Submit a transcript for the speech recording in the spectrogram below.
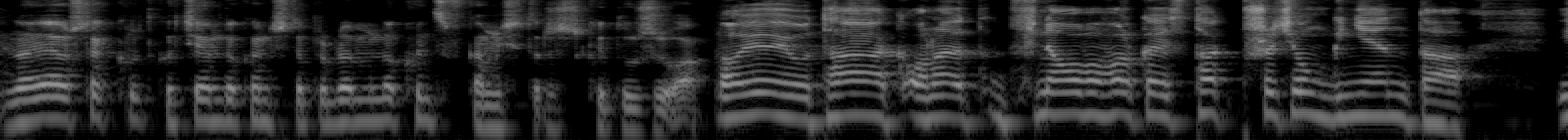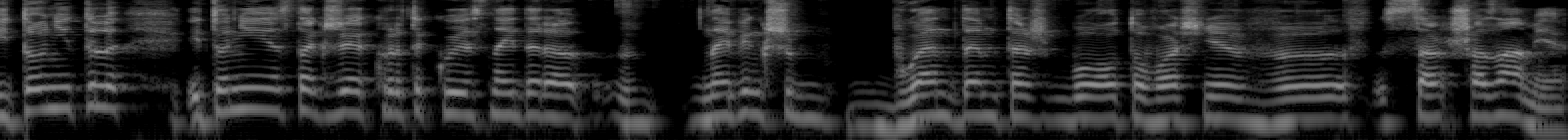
No ja już tak krótko chciałem dokończyć te problemy, no końcówka mi się troszeczkę dłużyła. Ojeju, tak, ona, finałowa walka jest tak przeciągnięta. I to nie tyle, i to nie jest tak, że ja krytykuję Snydera. Największym błędem też było to właśnie w, w Shazamie.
